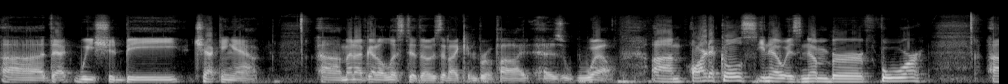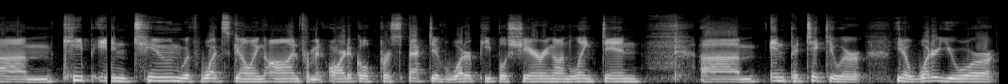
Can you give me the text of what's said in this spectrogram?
uh, that we should be checking out. Um, and I've got a list of those that I can provide as well. Um, articles, you know, is number four. Um, keep in tune with what's going on from an article perspective. What are people sharing on LinkedIn? Um, in particular, you know, what are your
